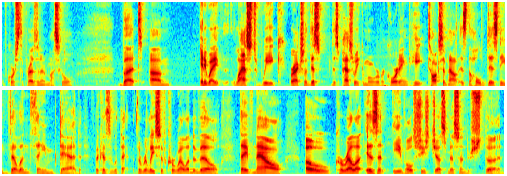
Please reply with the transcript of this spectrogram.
of course the president of my school. But um, anyway, last week, or actually this this past week, when we were recording, he talks about is the whole Disney villain theme dead because with the the release of Cruella de Vil, they've now oh Cruella isn't evil, she's just misunderstood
